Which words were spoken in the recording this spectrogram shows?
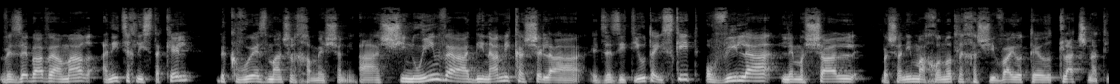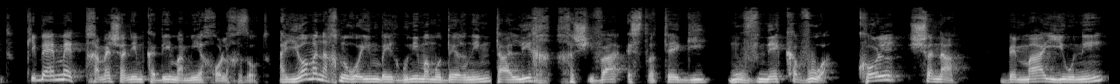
וזה בא ואמר אני צריך להסתכל בקבועי זמן של חמש שנים. השינויים והדינמיקה של התזזיתיות העסקית הובילה למשל בשנים האחרונות לחשיבה יותר תלת שנתית. כי באמת חמש שנים קדימה מי יכול לחזות. היום אנחנו רואים בארגונים המודרניים תהליך חשיבה אסטרטגי מובנה קבוע. כל שנה במאי-יוני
